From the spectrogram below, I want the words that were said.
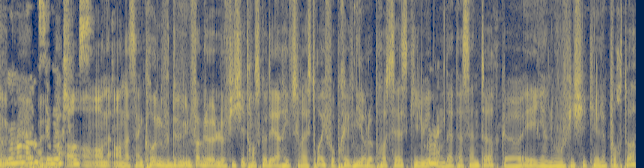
Non, non, non, non c'est moi, je pense. En, en, asynchrone, vous, une fois que le, le, fichier transcodé arrive sur S3, il faut prévenir le process qui lui est ouais. dans le data center que il y a un nouveau fichier qui est là pour toi,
